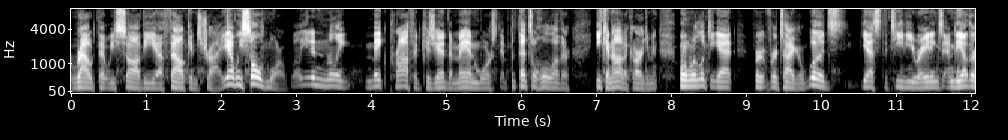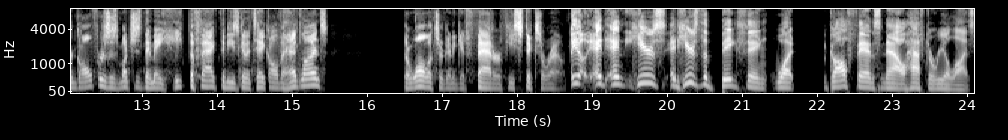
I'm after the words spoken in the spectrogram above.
route that we saw the uh, Falcons try. Yeah, we sold more. Well, you didn't really make profit because you had to man more, but that's a whole other economic argument. When we're looking at for for Tiger Woods, yes, the TV ratings and the other golfers, as much as they may hate the fact that he's going to take all the headlines, their wallets are going to get fatter if he sticks around. you know, and, and here's and here's the big thing. What golf fans now have to realize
